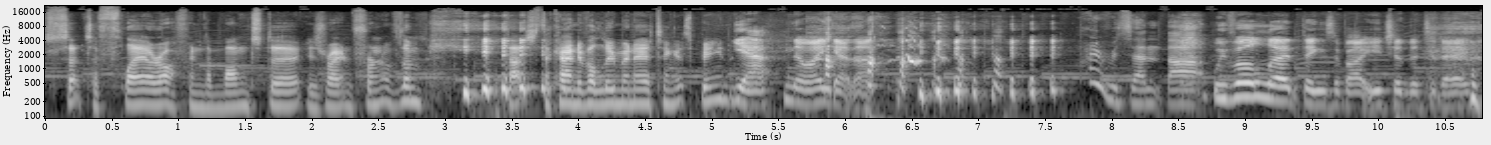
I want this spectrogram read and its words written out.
sets a flare off and the monster is right in front of them. That's the kind of illuminating it's been. Yeah, no, I get that. I resent that. We've all learned things about each other today.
